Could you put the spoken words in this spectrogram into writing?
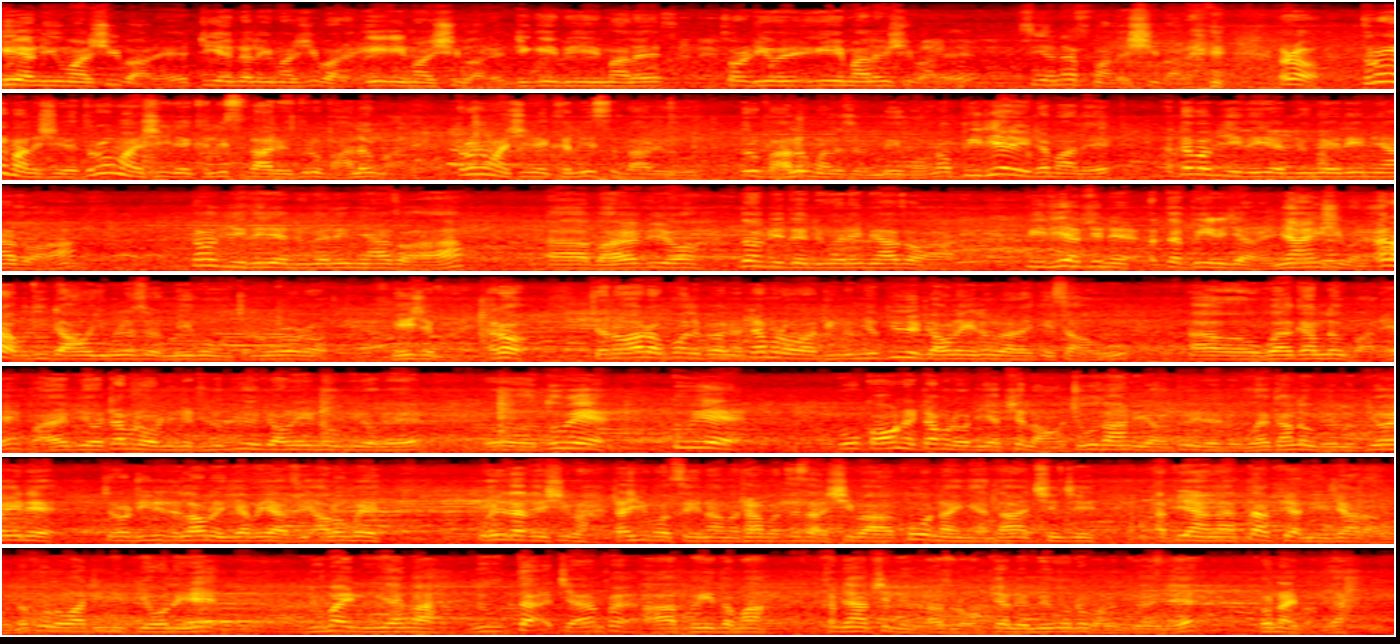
KNU မှာရှိပါတယ် TNL မှာရှိပါတယ် AA မှာရှိပါတယ် DKB မှာလည်း sorry AA မှာလည်းရှိပါတယ် CNF မှာလည်းရှိပါတယ်အဲ့တော့သူတို့မှာလည်းရှိတယ်သူတို့မှာရှိတဲ့ကလစ်စစ်သားတွေကိုသူတို့ဘာလုပ်မှာလဲသူတို့မှာရှိတဲ့ကလစ်စစ်သားတွေကိုသူတို့ဘာလုပ်မှာလဲဆိုတော့မေးကုန်တော့ PDF တွေထဲမှာလည်းအသက်မပြေသေးတဲ့လူငယ်လေးများစွာအသက်မပြေသေးတဲ့လူငယ်လေးများစွာအာဘာပဲပြောအသက်မပြေတဲ့လူငယ်လေးများစွာ PDF ဖြစ်နေအသက်ပေးနေကြတယ်အများကြီးရှိပါတယ်အဲ့တော့ဘယ်သူတောင်းယူမလဲဆိုတော့မေးကုန်ကိုကျွန်တော်တို့တော့မေးချင်ပါတယ်အဲ့တော့ ကျွန်တော်ကတော့ပွင့်လို့ပြောနေတာတက်မတော်ကဒီလိုမျိုးပြည့်ပြည့်ပြောင်းလဲလုပ်လာတဲ့ကိစ္စကိုအာ welcome လုပ်ပါတယ်ဘာပဲပြောတက်မတော်အနေနဲ့ဒီလိုပြည့်ပြည့်ပြောင်းလဲလုပ်ပြီးတော့လည်းဟိုသူ့ရဲ့သူ့ရဲ့ကိုကောင်းတဲ့တက်မတော်တရားဖြစ်လာအောင်ကြိုးစားနေအောင်တွေ့တယ်လို့ welcome လုပ်တယ်လို့ပြောရင်းနဲ့ကျွန်တော်ဒီနေ့ဒီလောက်နဲ့ရပ်ပါရစီအားလုံးပဲဝိသတဲ့ရှိပါတိုက်ယူဖို့စေနာမထားပါသစ္စာရှိပါကိုယ်နိုင်ငံသားအချင်းချင်းအပြန်အလှန်တပ်ဖြတ်နေကြတာကိုလက်ကုလောဝတီပျော်နေတဲ့လူမိုက်လူရန်ကလူတက်အကြမ်းဖက်အားပေးသမားခမများဖြစ်နေကြလားဆိုတော့ပြန်လည်မေးခွန်းတော့ပါလို့ပြောရင်လည်းတော့နိုင်ပါဗျာ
